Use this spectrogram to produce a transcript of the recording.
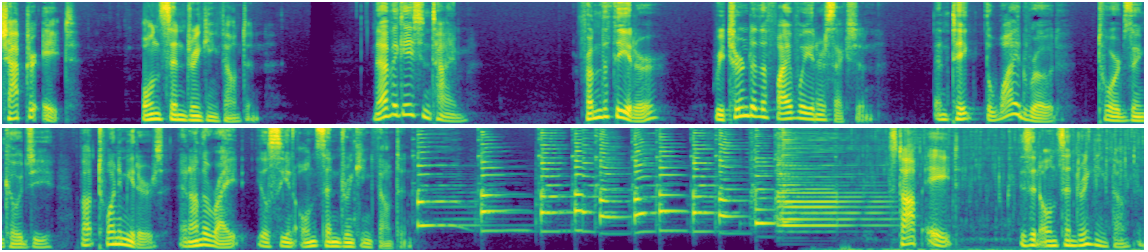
Chapter 8 Onsen Drinking Fountain. Navigation time. From the theater, return to the five way intersection and take the wide road towards Zenkoji about 20 meters, and on the right, you'll see an onsen drinking fountain. Stop 8 is an onsen drinking fountain.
